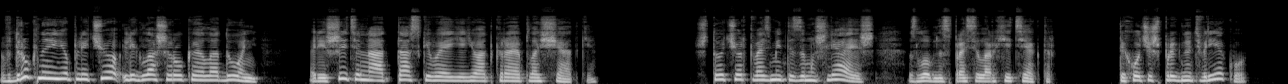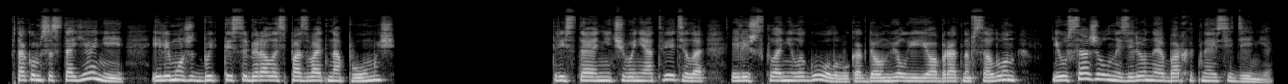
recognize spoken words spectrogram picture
Вдруг на ее плечо легла широкая ладонь, решительно оттаскивая ее от края площадки. «Что, черт возьми, ты замышляешь?» — злобно спросил архитектор. «Ты хочешь прыгнуть в реку? В таком состоянии, или, может быть, ты собиралась позвать на помощь?» Триста ничего не ответила и лишь склонила голову, когда он вел ее обратно в салон и усаживал на зеленое бархатное сиденье.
